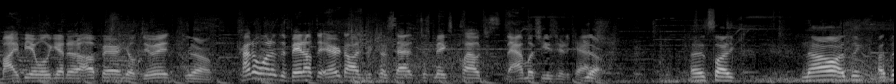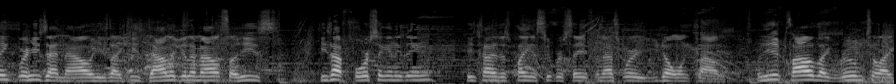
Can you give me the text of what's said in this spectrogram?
might be able to get an up air, he'll do it. Yeah. Kind of wanted to bait out the air dodge because that just makes Cloud just that much easier to catch. Yeah. And it's like now I think I think where he's at now, he's like he's down a good amount, so he's he's not forcing anything. He's kind of just playing it super safe, and that's where you don't want Cloud. When you give Cloud like room to like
